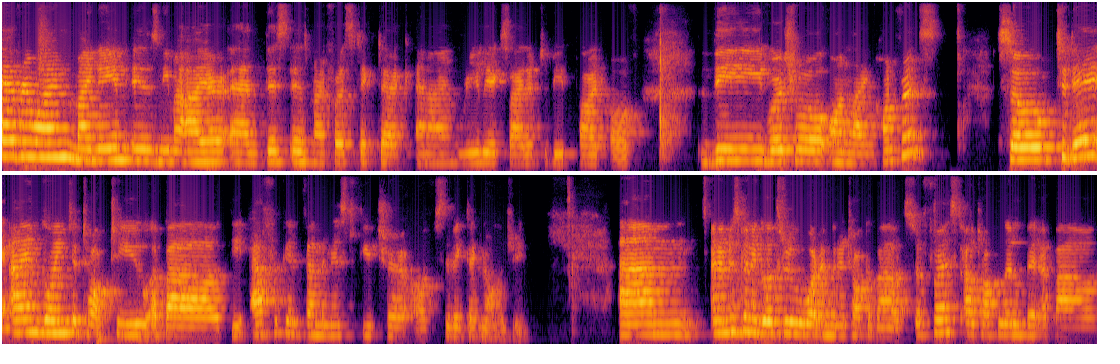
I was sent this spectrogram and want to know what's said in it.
Hi everyone, my name is Nima Iyer and this is my first TICTeC and I'm really excited to be part of the virtual online conference. So today I'm going to talk to you about the African feminist future of civic technology. Um, and I'm just going to go through what I'm going to talk about. So first I'll talk a little bit about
